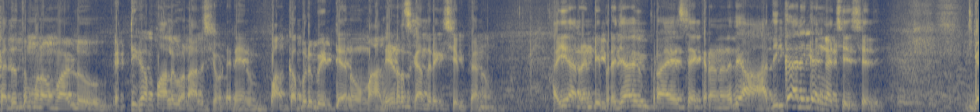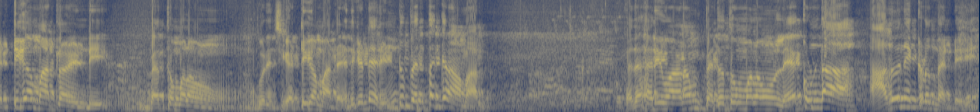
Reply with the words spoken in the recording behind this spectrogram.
పెద్ద తుమ్మలం వాళ్ళు గట్టిగా పాల్గొనాల్సి ఉండే. నేను కబురు పెట్టాను మా లీడర్స్కి అందరికీ చెప్పాను. అయ్యా రండి ప్రజాభిప్రాయ సేకరణ అనేది అధికారికంగా చేసేది. గట్టిగా మాట్లాడండి. బెత్తమలం గురించి గట్టిగా మాట్లాడండి. ఎందుకంటే రెండు పెద్ద గ్రామాలు. పెద్ద హరివాణం పెద్ద తుమ్మలం లేకుండా ఆదోని ఎక్కడుందండి?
